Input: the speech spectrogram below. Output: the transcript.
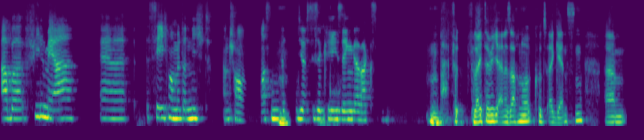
Aber viel mehr äh, sehe ich momentan nicht an Chancen, hm. die aus dieser Krise irgendwie erwachsen. Hm. Vielleicht darf ich eine Sache nur kurz ergänzen. Ähm,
